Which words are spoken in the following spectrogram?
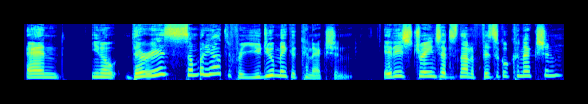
and you know there is somebody out there for you. You do make a connection. It is strange that it's not a physical connection,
